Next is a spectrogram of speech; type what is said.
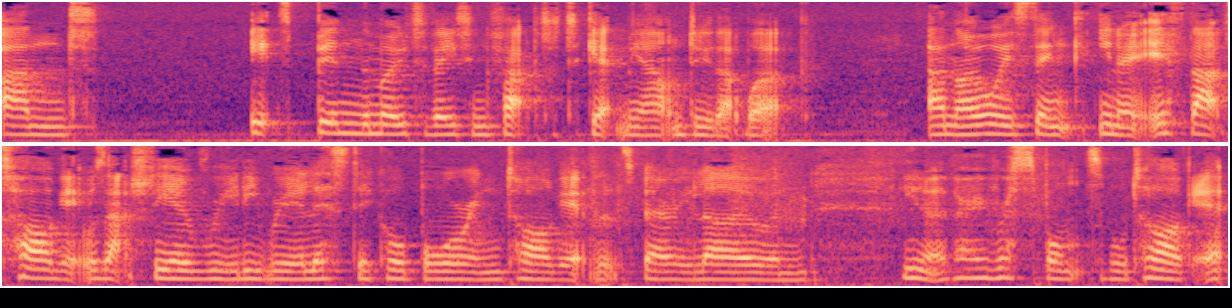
And it's been the motivating factor to get me out and do that work. And I always think, you know, if that target was actually a really realistic or boring target that's very low and, you know, a very responsible target,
